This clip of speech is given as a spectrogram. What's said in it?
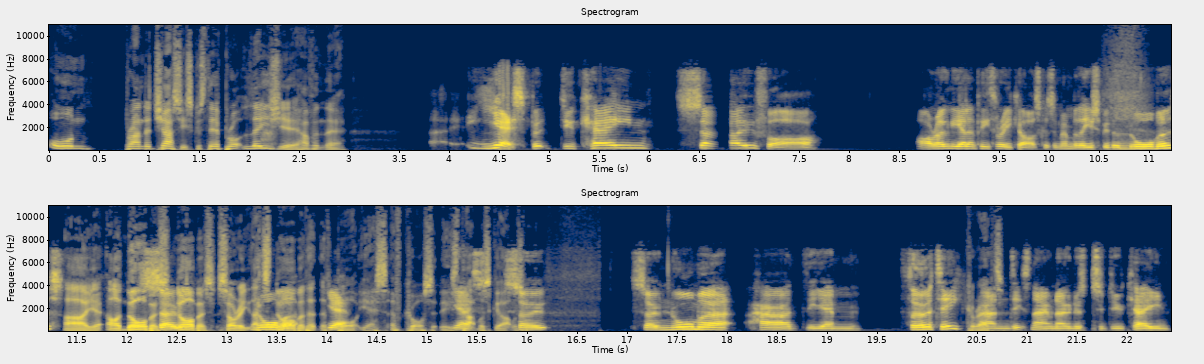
own branded chassis because they've brought Ligier, haven't they? Uh, yes, but Duqueine so far are only LMP3 cars because remember they used to be the Normas. Ah, yeah. Oh, Normas. So, Normas. Sorry, that's Norma, Norma that they've yeah. bought. Yes, of course it is. Yes. That was, that was so. So Norma had the M30, correct, and it's now known as the Duqueine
